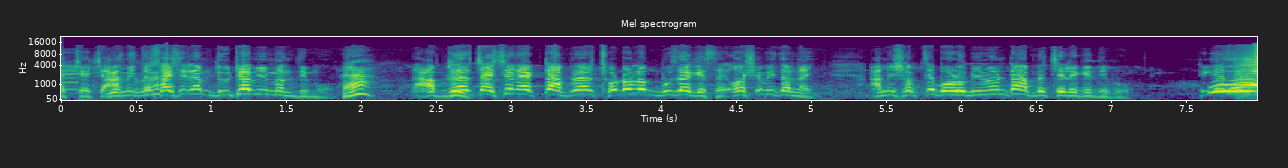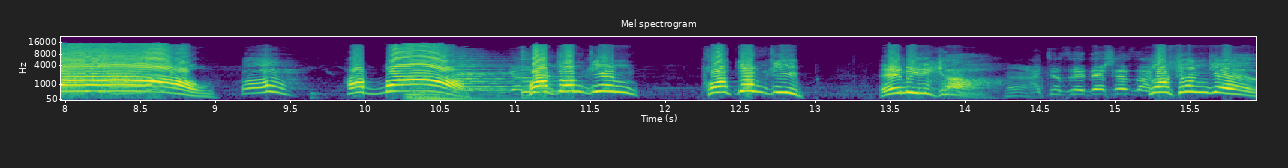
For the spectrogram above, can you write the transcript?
আচ্ছা আচ্ছা আমি তো চাইছিলাম দুইটা বিমান দিব হ্যাঁ? আপনারা চাইছেন একটা আপনার ছোট লোক বুঝা গেছে অসুবিধা নাই। আমি সবচেয়ে বড় বিমানটা আপনার ছেলেকে দিব। ঠিক আছে? ওয়াও! আব্বা! প্রথম জিম প্রথম জিপ আমেরিকা আচ্ছা যে দেশে যান Los Angeles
